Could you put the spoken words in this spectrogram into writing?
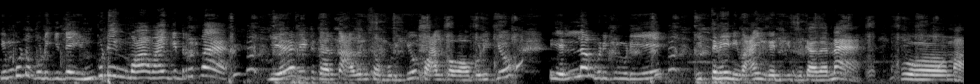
இம்புட்டு பிடிக்குதே இம்புட்டு இங்க வா- வாங்கிட்டு இருப்ப. ஏன் வீட்டுக்காருக்கு அதிரசம் பிடிக்கும் பால்கோவா பிடிக்கும்? எல்லாம் பிடிக்க முடியும். இத்தனை நீ வாங்கி கட்டிக்கிட்டு இருக்காதானே போமா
